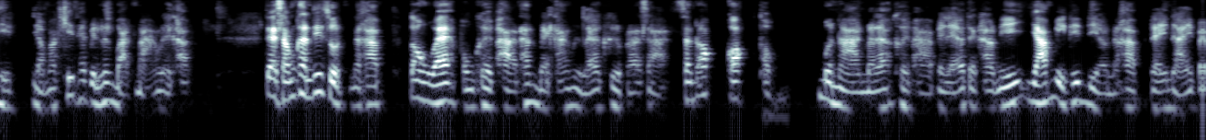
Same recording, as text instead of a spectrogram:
ดีตอย่ามาคิดให้เป็นเรื่องบาดหมางเลยครับ แต่สำคัญที่สุดนะครับ ต้องแวะผมเคยพาท่านไปครั้งหนึ่งแล้ว คือปราสาทสะดอกก๊อกถม เมื่อนานมาแล้วเคยพาไปแล้ว แต่คราวนี้ย้ำอีกนิดเดียวนะครับ ไหนๆไป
